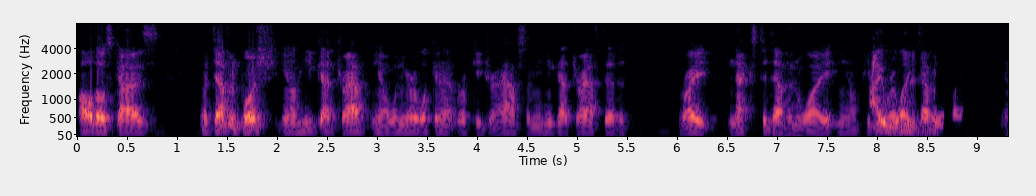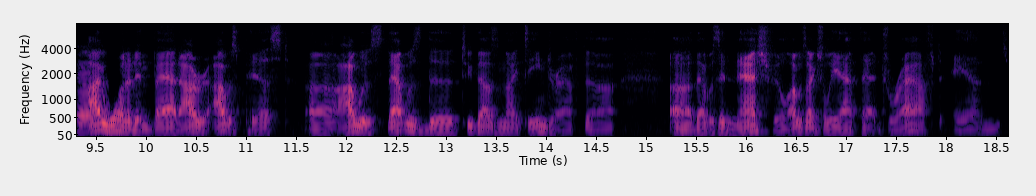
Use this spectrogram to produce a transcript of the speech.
All those guys but Devin Bush, you know, he got drafted. You know, when you were looking at rookie drafts, I mean, he got drafted right next to Devin White. You know, people I were like Devin him. White. I wanted him bad. I I was pissed. Uh, I was that was the 2019 draft uh, uh, that was in Nashville. I was actually at that draft, and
